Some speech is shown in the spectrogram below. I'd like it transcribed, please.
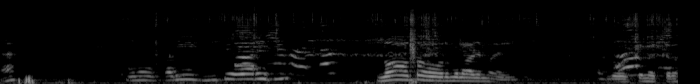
ਹਾਂ ਉਹ ਕੜੀ ਨੀਚੇ ਆ ਰਹੀ ਸੀ ਲੋ ਤਾਂ ਹੋਰ ਮੁਲਾਜ਼ਮ ਜੀ ਦੋਸਤ ਮਿੱਤਰ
